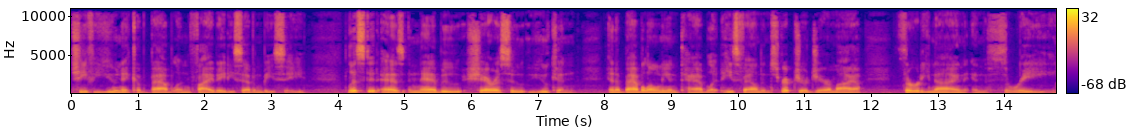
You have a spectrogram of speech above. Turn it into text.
chief eunuch of Babylon, 587 BC, listed as Nabu Sharrussu Ukin in a Babylonian tablet. He's found in Scripture, Jeremiah 39 and 3.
